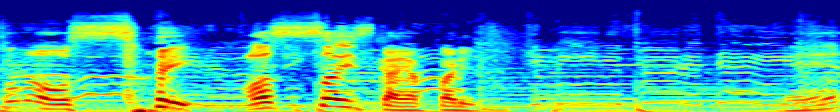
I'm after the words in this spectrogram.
その遅い遅いっすかやっぱり。え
